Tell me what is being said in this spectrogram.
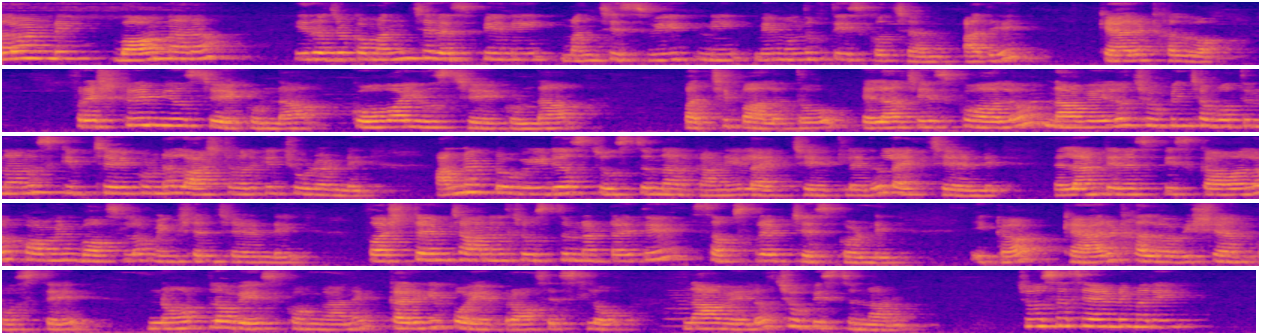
Hello అండి బాగున్నారా? ఈరోజు ఒక మంచి రెసిపీని మంచి స్వీట్ని మీ ముందుకు తీసుకొచ్చాను. అదే carrot halwa. Fresh cream use చేయకుండా కోవా యూస్ చేయకుండా పచ్చి పాలతో ఎలా చేసుకోవాలో నా వేలో చూపించబోతున్నాను. స్కిప్ చేయకుండా లాస్ట్ వరకు చూడండి. అన్నట్టు వీడియోస్ చూస్తున్నారు కానీ లైక్ చేయట్లేదు. లైక్ చేయండి. ఎలాంటి రెసిపీస్ కావాలో కామెంట్ బాక్స్లో మెన్షన్ చేయండి. ఫస్ట్ టైం ఛానల్ చూస్తున్నట్టయితే సబ్స్క్రైబ్ చేసుకోండి. ఇక క్యారెట్ హల్వా విషయానికి వస్తే నోట్లో వేసుకోగానే కరిగిపోయే ప్రాసెస్లో నా వేలో చూపిస్తున్నాను. చూసేసేయండి మరి.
